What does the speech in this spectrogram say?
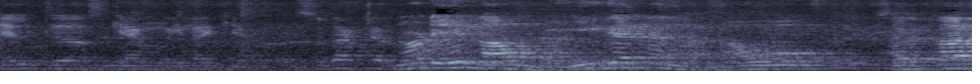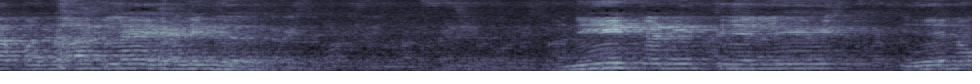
ಹೆಲ್ತ್ ಸ್ಕ್ಯಾಮ್ ಇಲಾಖೆ. ಸುಧಾಕರ್ ನೋಡಿ ನಾವು ಈಗೇನಲ್ಲ ನಾವು ಸರ್ಕಾರ ಬಂದಾಗಲೇ ಹೇಳಿದ್ದೇವೆ ಅನೇಕ ರೀತಿಯಲ್ಲಿ ಏನು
